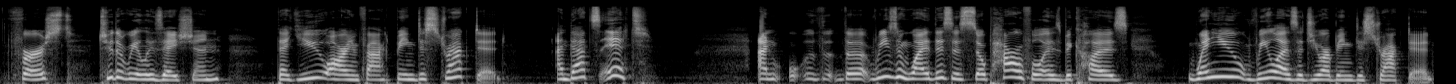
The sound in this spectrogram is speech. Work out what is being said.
first to the realization that you are in fact being distracted and that's it and the, the reason why this is so powerful is because when you realize that you are being distracted,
